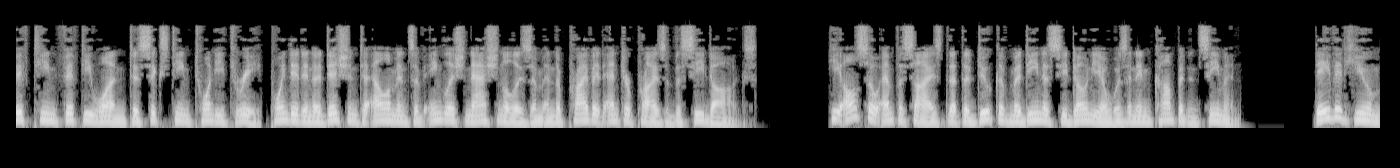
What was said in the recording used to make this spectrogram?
(1551–1623) pointed in addition to elements of English nationalism and the private enterprise of the Sea Dogs. He also emphasized that the Duke of Medina Sidonia was an incompetent seaman. David Hume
